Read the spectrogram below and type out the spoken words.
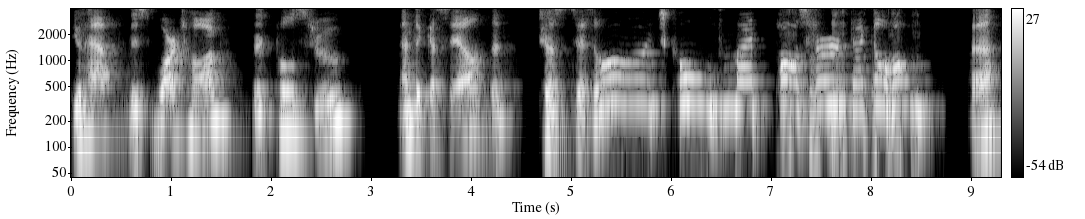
you have this warthog that pulls through, and the gazelle that just says, "Oh, it's cold, my paws hurt, I go home." Huh?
